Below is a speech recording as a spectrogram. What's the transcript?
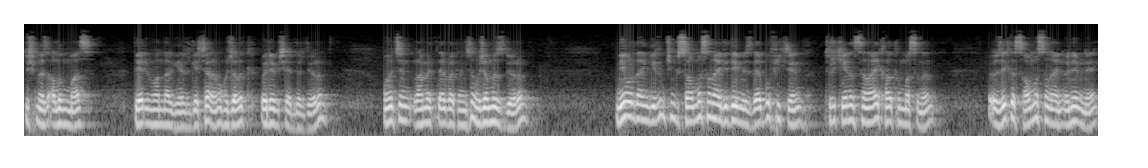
Düşmez, alınmaz. Diğer ünvanlar gelir geçer ama hocalık öyle bir şeydir diyorum. Onun için rahmetli Erbakan için hocamız diyorum. Niye oradan girdim? Çünkü savunma sanayi dediğimizde bu fikrin Türkiye'nin sanayi kalkınmasının özellikle savunma sanayinin önemini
